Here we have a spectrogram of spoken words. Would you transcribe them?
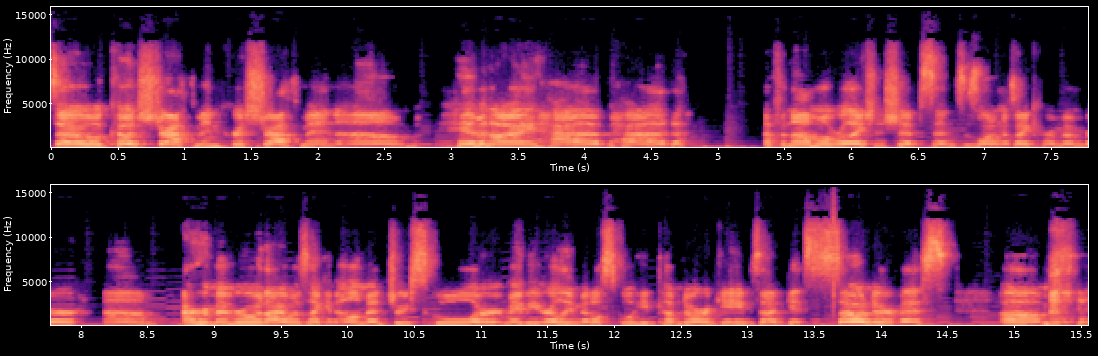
So, Coach Strathman, Chris Strathman, um, him and I have had a phenomenal relationship since as long as I can remember. Um, I remember when I was like in elementary school or maybe early middle school, he'd come to our games. I'd get so nervous um,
